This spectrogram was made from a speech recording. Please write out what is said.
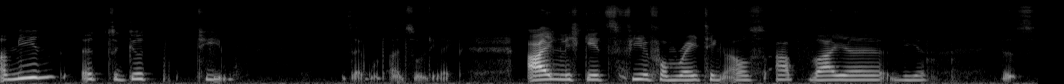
I mean, it's a good team. Sehr gut, 1-0 direkt. Eigentlich geht es viel vom Rating aus ab, weil wir das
